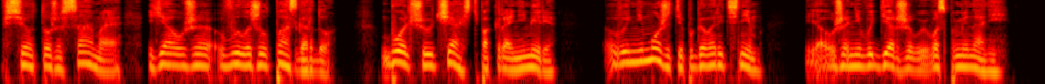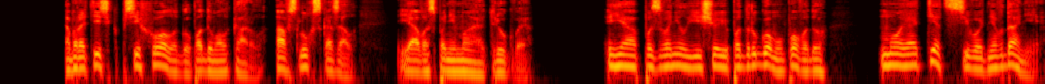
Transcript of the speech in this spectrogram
все то же самое я уже выложил Пасгарду. Большую часть, по крайней мере. Вы не можете поговорить с ним. Я уже не выдерживаю воспоминаний. «Обратись к психологу», — подумал Карл, а вслух сказал, «Я вас понимаю, Трюгвы». Я позвонил еще и по другому поводу. Мой отец сегодня в Дании.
